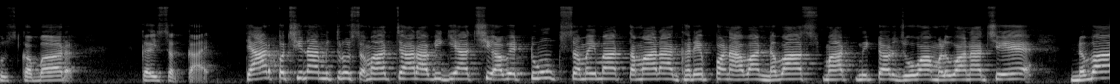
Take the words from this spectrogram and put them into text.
ખુશખબર કહી શકાય. ત્યાર પછીના મિત્રો સમાચાર આવી ગયા છે. હવે ટૂંક સમયમાં તમારા ઘરે પણ આવા નવા સ્માર્ટ મીટર જોવા મળવાના છે. નવા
